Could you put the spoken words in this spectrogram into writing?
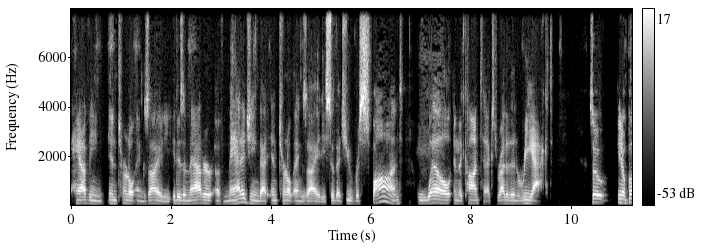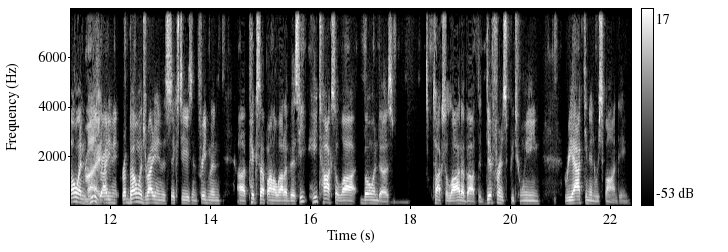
having internal anxiety. It is a matter of managing that internal anxiety so that you respond well in the context rather than react. So, you know, Bowen, right. he's writing, Bowen's writing in the 60s, and Friedman uh, picks up on a lot of this. He, he talks a lot, Bowen does, talks a lot about the difference between reacting and responding.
